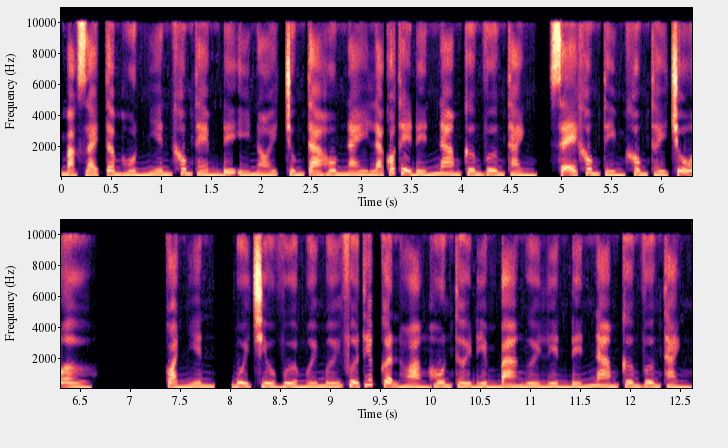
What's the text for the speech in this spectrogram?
Mạc giải tâm hồn nhiên không thèm để ý nói chúng ta hôm nay là có thể đến Nam Cương Vương Thành, sẽ không tìm không thấy chỗ ở. Quả nhiên, buổi chiều vừa mới mới vừa tiếp cận hoàng hôn thời điểm ba người liền đến Nam Cương Vương Thành.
